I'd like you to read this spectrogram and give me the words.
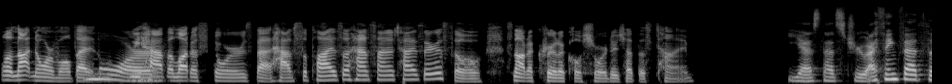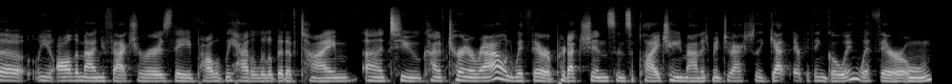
well, not normal, but more. we have a lot of stores that have supplies of hand sanitizers, so it's not a critical shortage at this time. Yes, that's true. I think that the you know all the manufacturers they probably had a little bit of time uh, to kind of turn around with their productions and supply chain management to actually get everything going with their own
